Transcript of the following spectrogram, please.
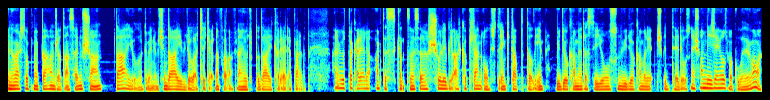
üniversite okumayıp daha önce atansaydım şu an daha iyi olurdu benim için. Daha iyi videolar çekerdim falan filan. YouTube'da daha iyi kariyer yapardım. Hani YouTube'da kariyer yapmak da sıkıntı. Mesela şöyle bir arka plan oluşturayım. Kitaplık alayım. Video kamerası iyi olsun. Video kamera 70 bin TL olsun. E şu an DJI Osmo kullanıyorum ama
